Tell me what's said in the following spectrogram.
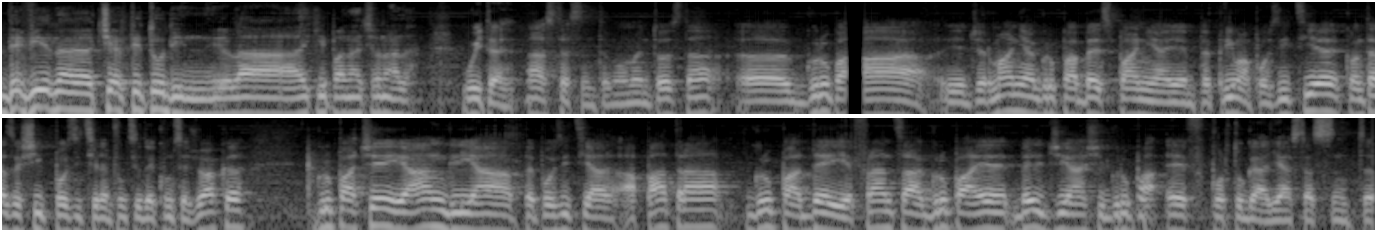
devină certitudini la echipa națională. Uite, astea sunt în momentul ăsta. Uh, Grupa A e Germania, grupa B Spania e pe prima poziție. Contează și pozițiile în funcție de cum se joacă. Grupa C e Anglia pe poziția a patra, grupa D e Franța, grupa E Belgia și grupa F Portugalia. Astea sunt. uh,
